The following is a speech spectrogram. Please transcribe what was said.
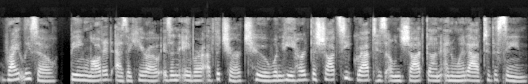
rightly so, being lauded as a hero is a neighbor of the church who when he heard the shots he grabbed his own shotgun and went out to the scene.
